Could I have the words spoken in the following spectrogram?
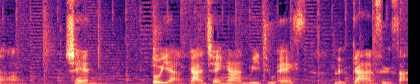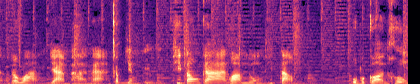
ดาย เช่น ตัวอย่างการใช้งาน V2X หรือการสื่อสารระหว่างยานพาหนะกับอย่างอื่น ที่ต้องการความหน่วงที่ต่ำ อุปกรณ์โครง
